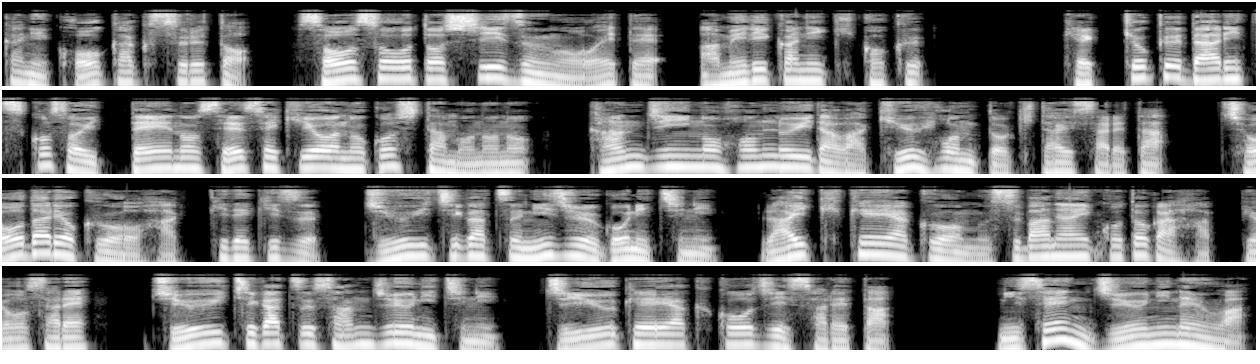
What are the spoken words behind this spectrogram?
日に降格すると、早々とシーズンを終えてアメリカに帰国。結局打率こそ一定の成績を残したものの、肝心の本塁打は9本と期待された。長打力を発揮できず、11月25日に来期契約を結ばないことが発表され、11月30日に自由契約公示された。2012年は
